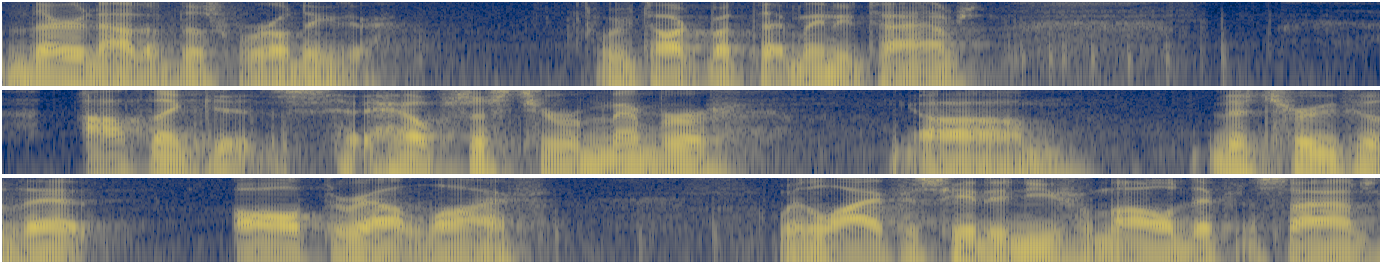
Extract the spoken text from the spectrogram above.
they're not of this world either. We've talked about that many times. I think it helps us to remember um, the truth of that all throughout life. When life is hitting you from all different sides,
